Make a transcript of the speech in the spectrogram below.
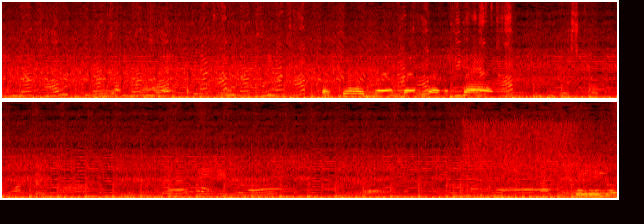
พี่นะครับพี่นะครับพี่นะครับพี่นะครับพี่นะครับพี่นะครับขอโทษนะน้องลองมันบ้าดูไว้สิครับเร็ว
